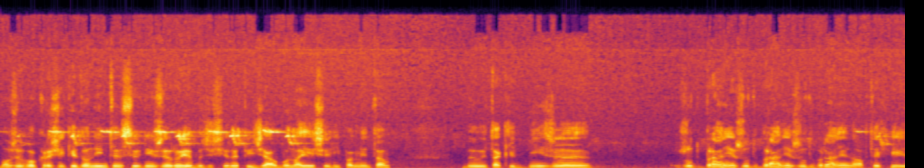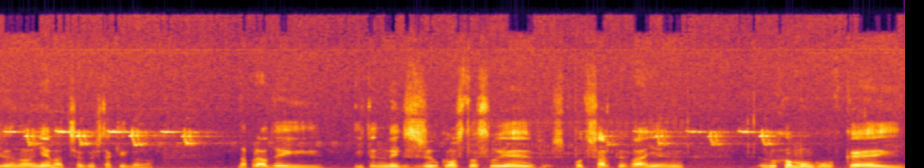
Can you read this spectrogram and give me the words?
Może w okresie, kiedy on intensywniej żeruje, będzie się lepiej działo, bo na jesieni pamiętam, były takie dni, że rzut branie, rzut branie, rzut branie, no a w tej chwili no, nie ma czegoś takiego. No. Naprawdę i, i ten myk z żyłką stosuje, podszarpywaniem, ruchomą główkę i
